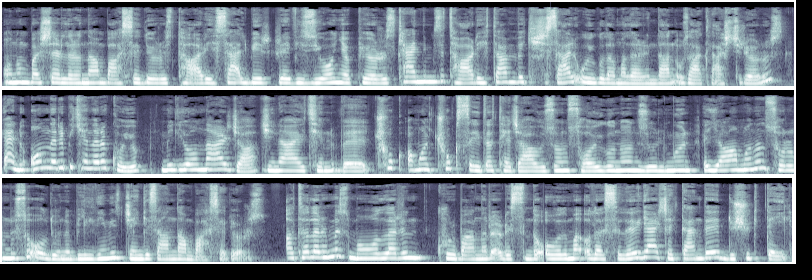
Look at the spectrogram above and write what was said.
Onun başarılarından bahsediyoruz, tarihsel bir revizyon yapıyoruz, kendimizi tarihten ve kişisel uygulamalarından uzaklaştırıyoruz. Yani onları bir kenara koyup milyonlarca cinayetin ve çok ama çok sayıda tecavüzün, soygunun, zulmün ve yağmanın sorumlusu olduğunu bildiğimiz Cengiz Han'dan bahsediyoruz. Atalarımız Moğolların kurbanları arasında olma olasılığı gerçekten de düşük değil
